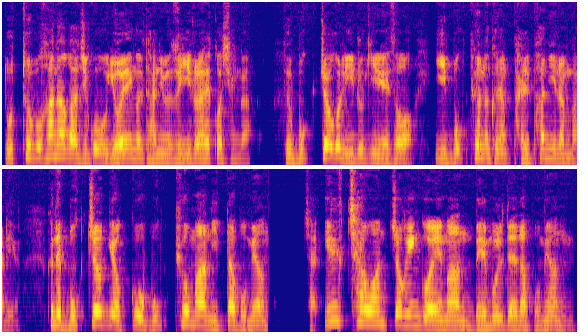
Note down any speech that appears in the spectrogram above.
노트북 하나 가지고 여행을 다니면서 일을 할 것인가 그 목적을 이루기 위해서 이 목표는 그냥 발판이란 말이에요. 근데 목적이 없고 목표만 있다 보면 자 1차원적인 거에만 매몰되다 보면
